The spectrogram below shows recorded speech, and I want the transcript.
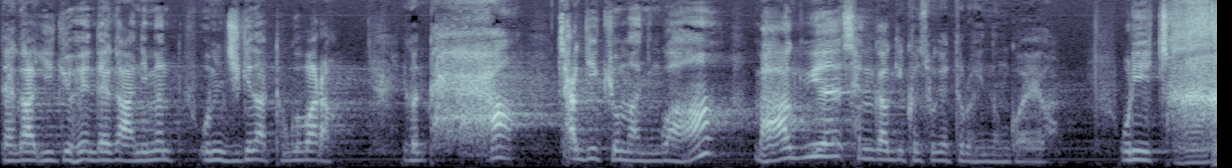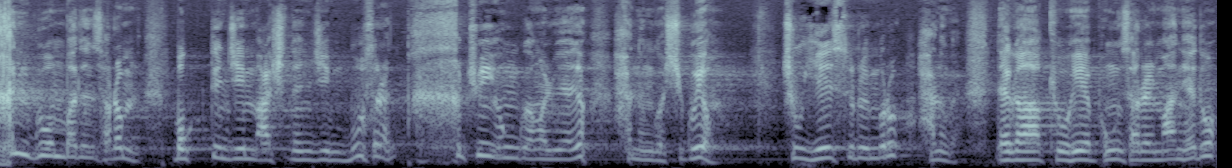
내가 이 교회 내가 아니면 움직이나 두고 봐라. 이건 다 자기 교만과 마귀의 생각이 그 속에 들어있는 거예요. 우리 참 구원받은 사람 먹든지 마시든지 무엇을 다 주의 영광을 위하여 하는 것이고요. 주 예수 이름으로 하는 거예요. 내가 교회에 봉사를 많이 해도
